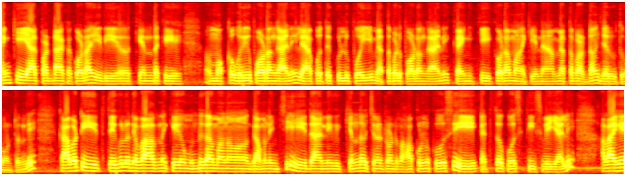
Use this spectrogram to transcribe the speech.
కంకి ఏర్పడ్డాక కూడా ఇది కిందకి మొక్క ఒరిగిపోవడం కానీ లేకపోతే కుళ్ళిపోయి మెత్తబడిపోవడం కానీ కంకి కూడా మనకి మెత్తబడడం జరుగుతూ ఉంటుంది. కాబట్టి ఈ తెగులు నివారణకి ముందుగా మనం గమనించి దాన్ని కింద వచ్చినటువంటి ఆకులను కోసి కత్తితో కోసి తీసివేయాలి. అలాగే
